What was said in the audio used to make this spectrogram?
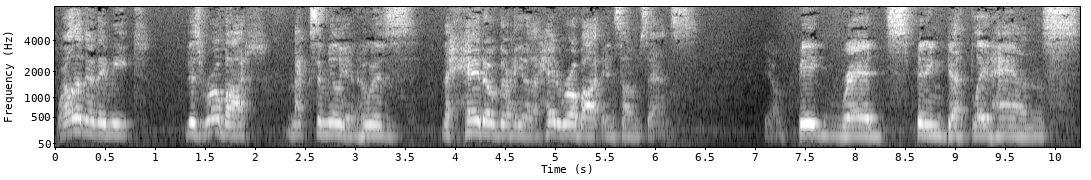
while they're there, they meet this robot Maximilian, who is the head of the you know the head robot in some sense. You know, big red spinning death blade hands.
